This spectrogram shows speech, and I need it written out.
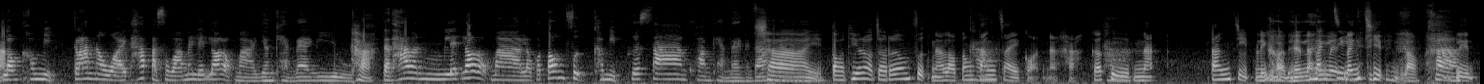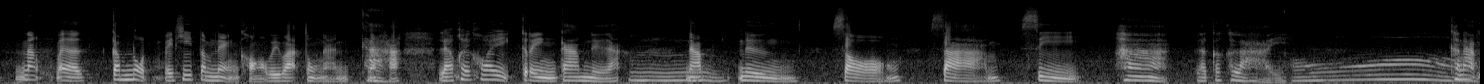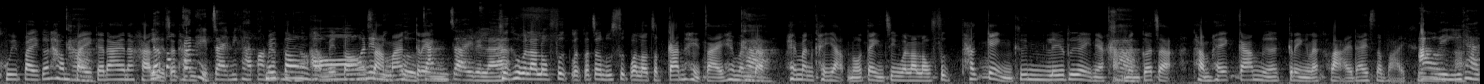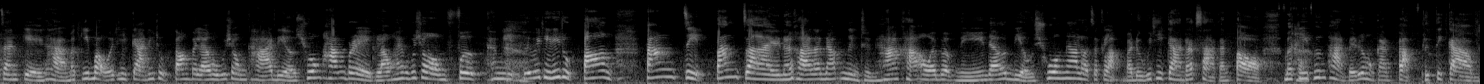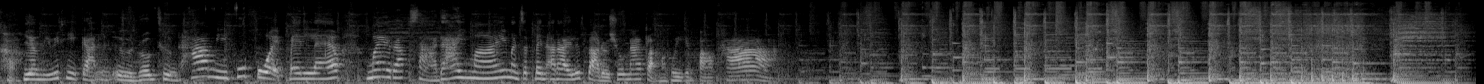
ลองขมิบกลั้นเอาไว้ ถ้าปัสสาวะไม่เล็ดลอดออกมา ยังแข็งแรงดีอยู่ แต่ถ้ามันเล็ดลอดออกมา เราก็ต้องฝึกขมิบเพื่อสร้างความแข็งแรงทางด้านใช่นั้นตอนที่เราจะเริ่มฝึกนะเราต้องตั้งใจก่อนนะคะ ก็คือนะ ตั้งจิตเลยก่อนนะนั่งตั้งจิตตั้งจิตของเราค่ะหรือนั่งเอ่อกำหนดไปที่ตำแหน่งของอวัยวะตรงนั้นค่ะนะคะ แล้วค่อยๆ เกรงกล้ามเนื้ออืมนับ 1 2 3 4 5 แล้วก็คลายอ๋อ ขณะคุยไปก็ทำไปค่ะก็ได้นะคะแล้วหรืต้องกั้นทำหายใจไหมคะตอนไม่ต้องค่ะไม่ต้องเนี่ยหนูสามารถเผลอเกรงกั้นใจไปแล้วคือคือเวลาเราฝึกเราก็จะรู้สึกว่าเราจะกั้นหายใจให้มันค่ะแบบให้มันขยับเนอะแต่จริงๆเวลาเราฝึกถ้าเก่งขึ้นเรื่อยๆเนี่ยค่ะค่ะมันก็จะทำให้กล้ามเนื้อเกร็งและคลายได้สบายขึ้นเอาอย่างนี้ค่ะค่ะอาจารย์เก๋ค่ะเมื่อกี้บอกวิธีการที่ถูกต้องไปแล้วคุณผู้ชมคะเดี๋ยวช่วงพักเบรกเราให้คุณผู้ชมฝึกขมิบด้วยวิธีที่ถูกต้องตั้งจิตตั้งใจนะคะ แล้วนับ 1-5คะเอาไว้แบบนี้แล้วเดี๋ยวช่วงหน้าเราจะกลับมาดูวิธีการรักษากันต่อ เมื่อกี้เพิ่งผ่านไปเรื่องของการปรับพฤติกรรมค่ะ ยังมีวิธีการอื่นๆ รวมถึงถ้ามีผู้ป่วยเป็นแล้ว ไม่รักษาได้ไหมมันจะเป็นอะไรหรือเปล่าเดี๋ยวช่วงหน้ากลับมาคุยกันต่อค่ะ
